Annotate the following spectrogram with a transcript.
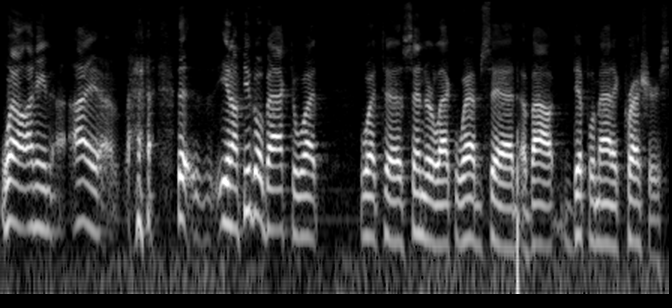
Well, I mean, I, uh, the, you know, if you go back to what what uh, Senator-elect Webb said about diplomatic pressures,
